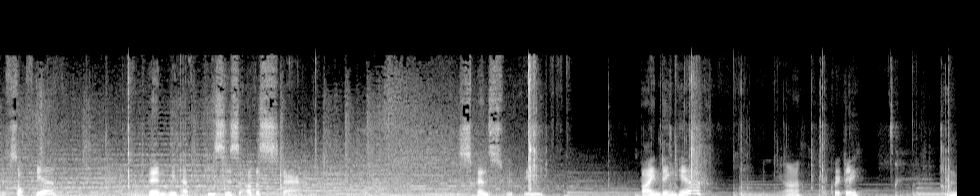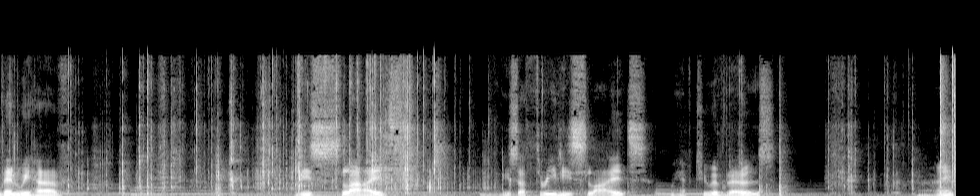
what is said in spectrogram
lifts off here, and then we have pieces of a stand. We'll dispense with the binding here. There you are, very quickly. And then we have these slides. These are 3D slides. We have two of those. All right.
